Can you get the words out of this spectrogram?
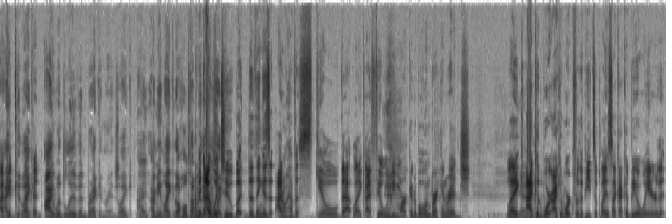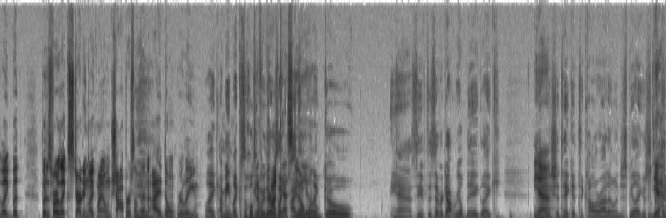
I could. I like, could. I would live in Breckenridge. Like, I, mm. I mean, like the whole time. I we mean, were I there, was would like, too. But the thing is, I don't have a skill that like I feel would be marketable in Breckenridge. Like Yeah. I could work. I could work for the pizza place. Like I could be a waiter. That like, but but as far as like starting like my own shop or something, Yeah. I don't really. Like, I mean, like 'cause the whole Could time have we a were there, I was like, podcast I don't want to studio. go. Yeah, see if this ever got real big, like, Yeah. we should take it to Colorado and just be like, just, Yeah.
